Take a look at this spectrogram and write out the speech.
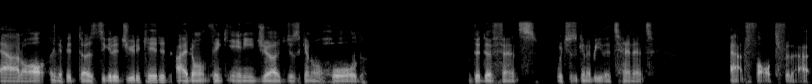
at all. And if it does to get adjudicated, I don't think any judge is gonna hold the defense, which is gonna be the tenant, at fault for that.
